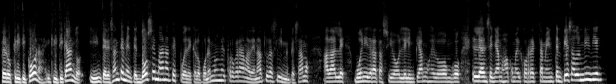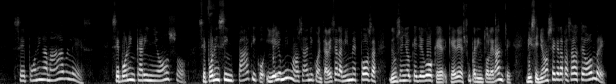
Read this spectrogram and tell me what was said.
Pero criticona y criticando. Y interesantemente, dos semanas después de que lo ponemos en el programa de Natural Slim, empezamos a darle buena hidratación, le limpiamos el hongo, le enseñamos a comer correctamente, empieza a dormir bien, se ponen amables, se ponen cariñosos, se ponen simpáticos y ellos mismos no se dan ni cuenta. A veces la misma esposa de un señor que llegó, que, que era súper intolerante, dice, yo no sé qué le ha pasado a este hombre.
